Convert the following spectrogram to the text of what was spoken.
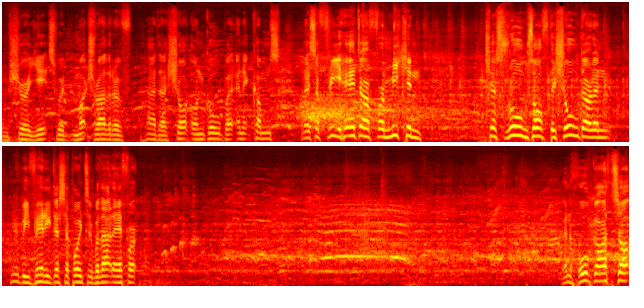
I'm sure Yates would much rather have had a shot on goal, but in it comes. And it's a free header for Meakin. Just rolls off the shoulder, and he'll be very disappointed with that effort. And Hogarth's up.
